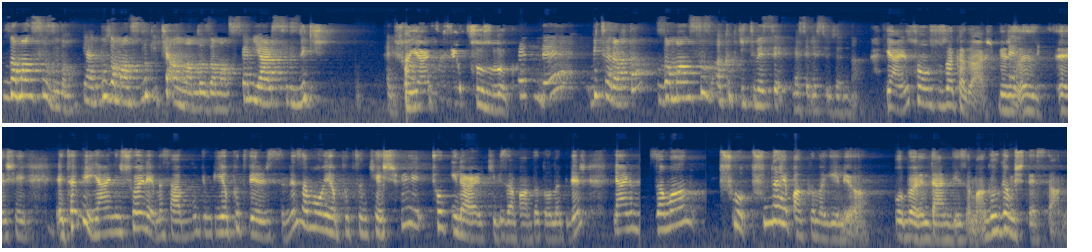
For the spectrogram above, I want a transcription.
zamansız mı? Yani bu zamansızlık iki anlamda zamansız. Hem yersizlik hani şu yersizlik, hem de bir tarafta zamansız akıp gitmesi meselesi üzerinden. Yani sonsuza kadar bir evet. E, e, şey. E tabii yani şöyle mesela bugün bir yapıt verirsiniz ama o yapıtın keşfi çok ileriki bir zamanda da olabilir. Yani zaman şu, şunu da hep aklıma geliyor bu böyle dendiği zaman. Gılgamış Destanı.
